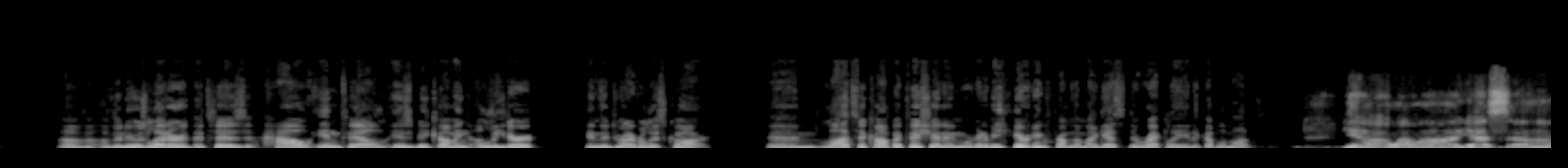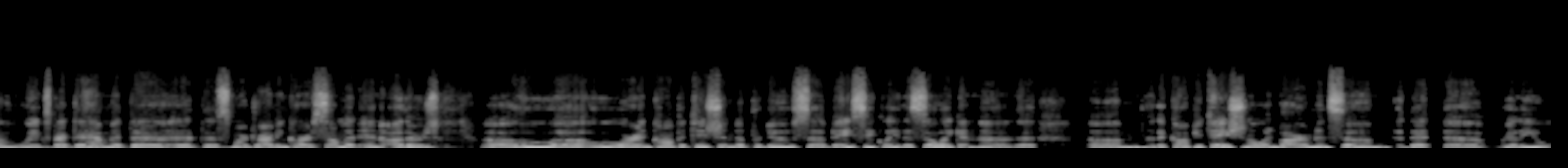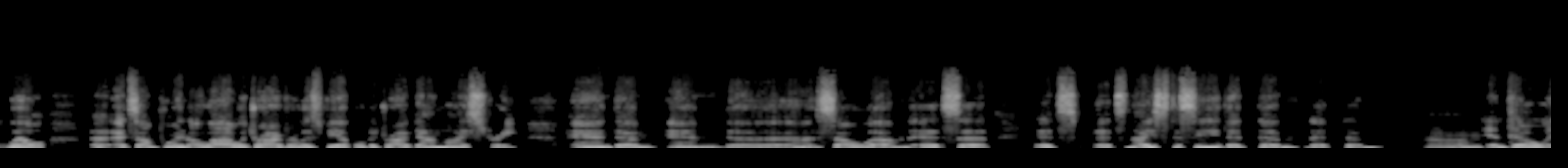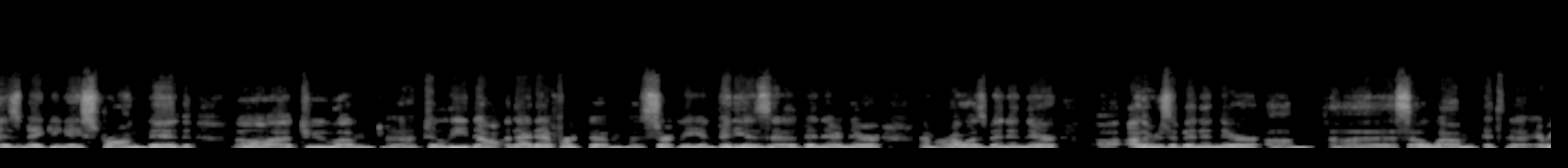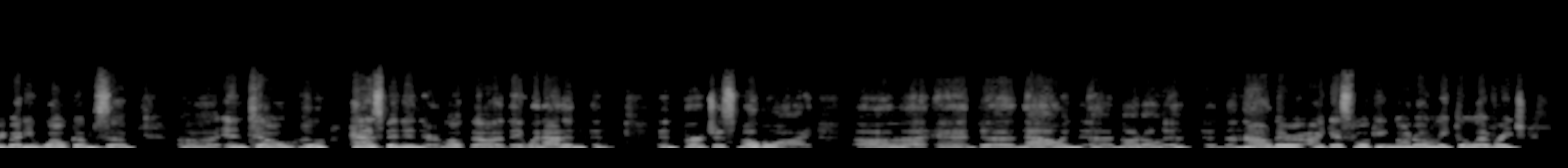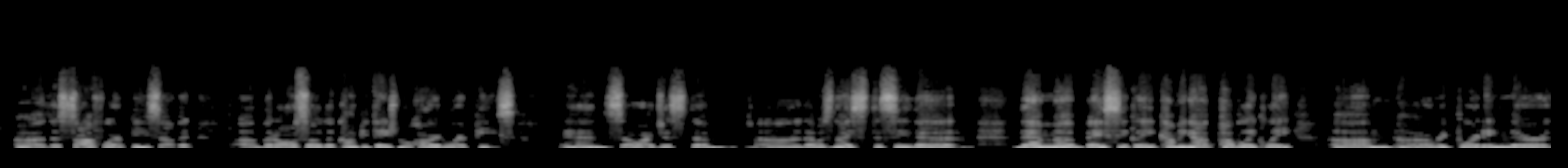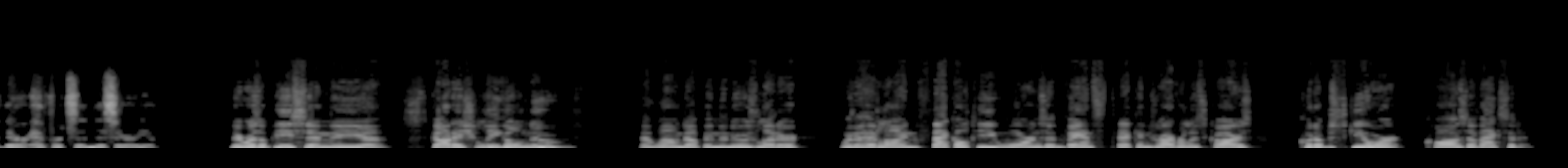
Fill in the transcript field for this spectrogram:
of of the newsletter that says how Intel is becoming a leader in the driverless car, and lots of competition, and we're going to be hearing from them, I guess, directly in a couple of months. Yeah, well, uh, yes, uh, we expect to have them at the at the Smart Driving Car Summit and others uh, who uh, who are in competition to produce uh, basically the silicon, the um, the computational environments um, that really will at some point allow a driverless vehicle to drive down my street and um, and uh, so um, it's uh, it's it's nice to see that um, that um, Intel is making a strong bid uh, to um, uh, to lead that effort. Um, certainly, Nvidia's uh, been in there, Ambarella's been in there. Uh, others have been in there, um, uh, so um, uh, everybody welcomes Intel, who has been in there. Look, they went out and and, and purchased Mobileye. Uh, and uh, now and uh, not only now they're I guess looking not only to leverage uh, the software piece of it, uh, but also the computational hardware piece. And so I just um, uh, that was nice to see the them uh, basically coming out publicly um, uh, reporting their their efforts in this area. There was a piece in the Scottish Legal News that wound up in the newsletter with a headline: "Faculty warns advanced tech in driverless cars could obscure cause of accidents?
